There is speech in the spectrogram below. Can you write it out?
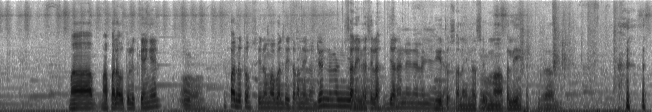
ma mapalaot ulit kayo ngayon? Oo. Paano to? Sino mabantay sa kanila? Diyan na lang. Sanay na sila dyan? Sanay na lang yan. Dito, sanay na sila mga kalingap. Grabe.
